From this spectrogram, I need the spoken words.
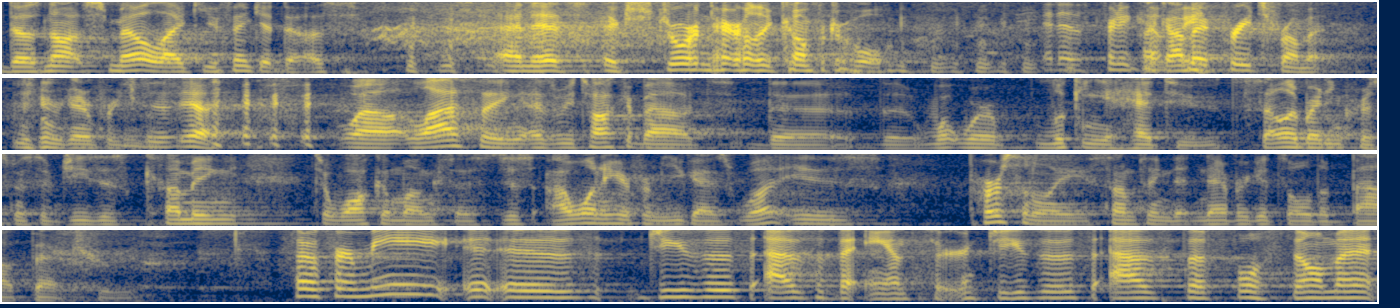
does not smell like you think it does, and it's extraordinarily comfortable. It is pretty comfy. Like I may preach from it. You're going to preach. Just, yeah. well, last thing, as we talk about the, the what we're looking ahead to, celebrating Christmas of Jesus coming to walk amongst us. Just I want to hear from you guys. What is personally something that never gets old about that truth? So for me, it is Jesus as the answer, Jesus as the fulfillment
